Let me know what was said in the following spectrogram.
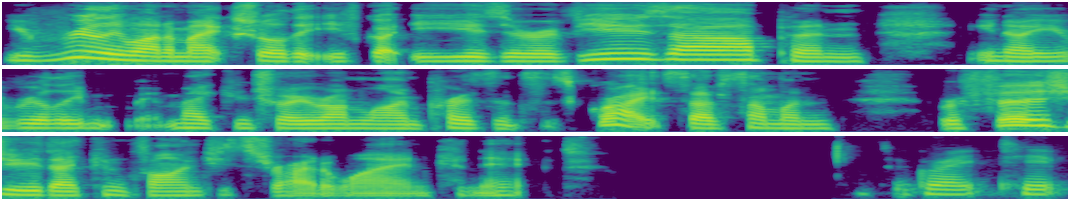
you really want to make sure that you've got your user reviews up and you know you're really making sure your online presence is great. So, if someone refers you, they can find you straight away and connect. It's a great tip.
